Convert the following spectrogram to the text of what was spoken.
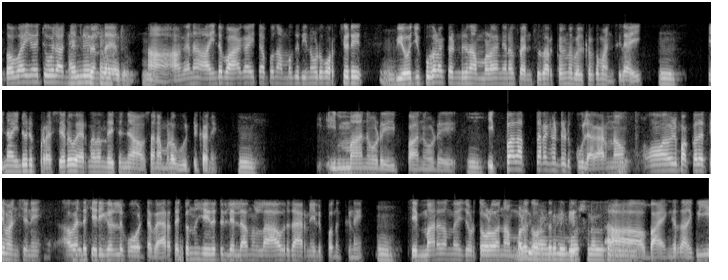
സ്വാഭാവികമായിട്ടും അന്വേഷിക്കും അന്വേഷണം എന്തായാലും. ആ അങ്ങനെ അതിന്റെ ഭാഗമായിട്ട് അപ്പൊ നമുക്ക് ഇതിനോട് കുറച്ചൊരു വിയോജിപ്പുകളൊക്കെ ഉണ്ട്. നമ്മളെ ഇങ്ങനെ ഫ്രണ്ട്സ് സർക്കിളിൽ നിന്ന് മനസ്സിലായി. പിന്നെ അതിന്റെ ഒരു പ്രഷർ വരുന്നത് എന്താ വെച്ച് കഴിഞ്ഞാൽ അവസാനം നമ്മളെ വീട്ടിലേക്കാണ് ഉം, ഇമ്മാനോട് ഇപ്പാനോട്. ഇപ്പൊ അത് അത്ര അങ്ങോട്ട് എടുക്കൂല. കാരണം ഓ ഒരു പക്വതെത്തിയ മനുഷ്യന് അവന്റെ ശരികളിൽ പോകട്ടെ. വേറെ തെറ്റൊന്നും ചെയ്തിട്ടില്ലല്ലോ എന്നുള്ള ആ ഒരു ധാരണയിൽ ഇപ്പൊ നിക്കണേ. പക്ഷെ ഇമ്മാനെ സംബന്ധിച്ചിടത്തോളം ഭയങ്കര ആ ഭയങ്കര സാധനം. ഇപ്പൊ ഈ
